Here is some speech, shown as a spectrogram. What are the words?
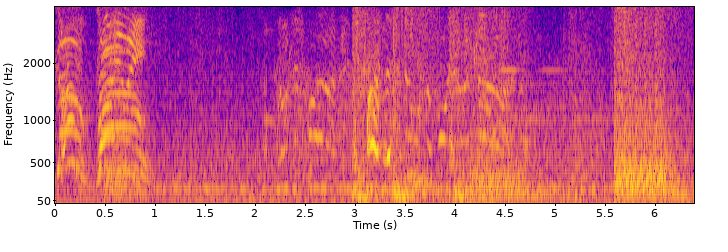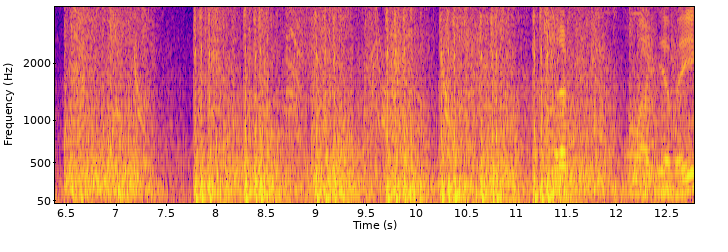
Go! Riley! मेरा मार दिया भाई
